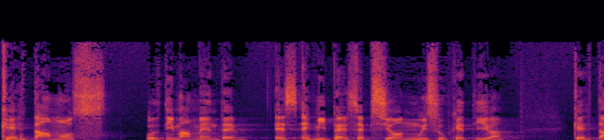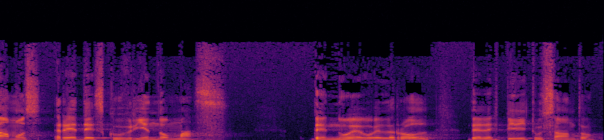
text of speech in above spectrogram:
que estamos últimamente, es, es mi percepción muy subjetiva, que estamos redescubriendo más de nuevo el rol del Espíritu Santo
